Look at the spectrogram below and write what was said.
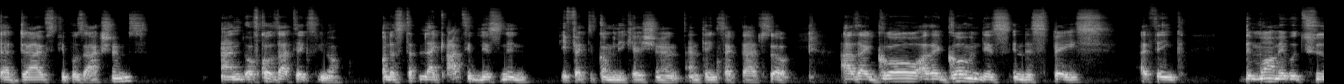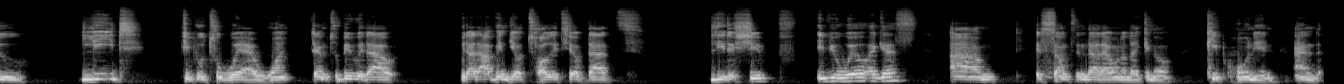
that drives people's actions. And of course, that takes, you know, understand like active listening, effective communication, and things like that. So as I grow, as I grow in this in this space, I think the more I'm able to lead people to where I want them to be without without having the authority of that leadership, if you will, I guess. Um, it's something that I want to like, you know, keep honing. And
